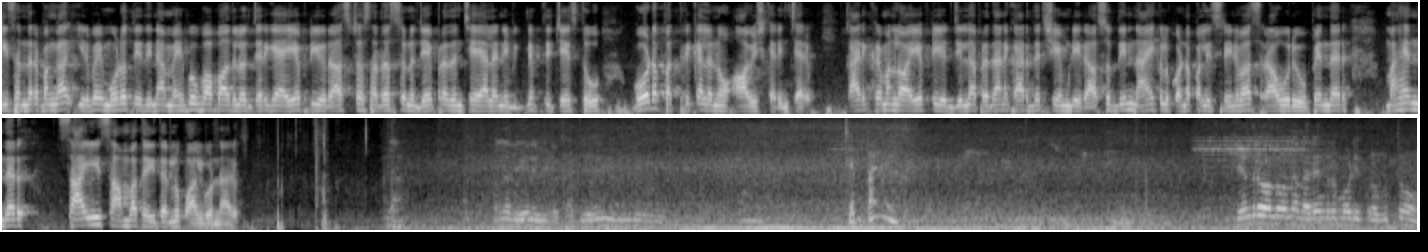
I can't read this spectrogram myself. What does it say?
ఈ సందర్భంగా ఇరవై మూడో తేదీన మహబూబాబాద్లో జరిగే ఐఎఫ్టియు రాష్ట్ర సదస్సును జయప్రదం చేయాలని విజ్ఞప్తి చేస్తూ గోడ పత్రికలను ఆవిష్కరించారు. కార్యక్రమంలో ఐఎఫ్టియు జిల్లా ప్రధాన కార్యదర్శి ఎండి రాసుద్దీన్ నాయకులు కొండపల్లి శ్రీనివాస్ రావూరి ఉపేందర్ మహేందర్ సాయి సాంబ తదితరులు పాల్గొన్నారు. చెప్పండి. కేంద్రంలో ఉన్న నరేంద్ర మోడీ ప్రభుత్వం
